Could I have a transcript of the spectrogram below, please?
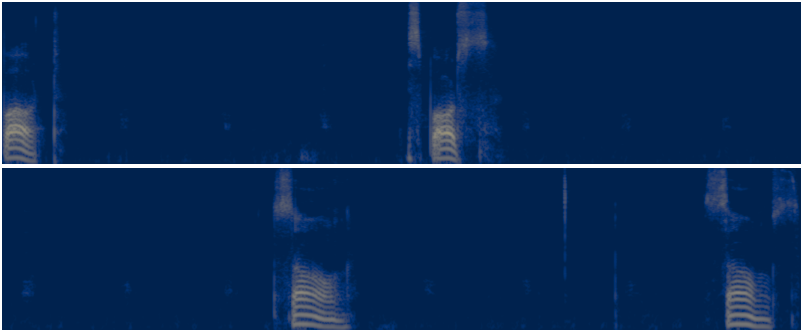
sport. Sports. Song. Songs.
